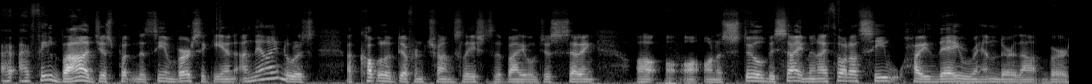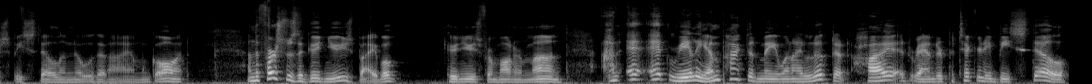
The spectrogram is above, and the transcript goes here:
I, I, feel bad just putting the same verse again. And then I noticed a couple of different translations of the Bible just sitting uh, on a stool beside me. And I thought I'll see how they render that verse be still and know that I am God. And the first was the Good News Bible, Good News for Modern Man. And it, it really impacted me when I looked at how it rendered, particularly be still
